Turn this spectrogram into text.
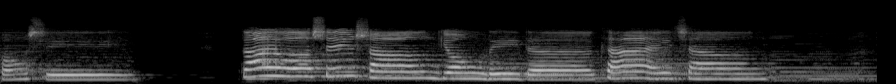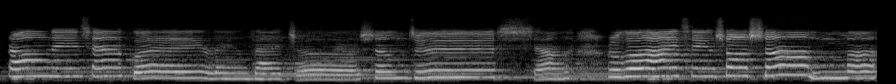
缝隙，在我心上用力的开枪，让一切归零，在这声巨响。如果爱情说什么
